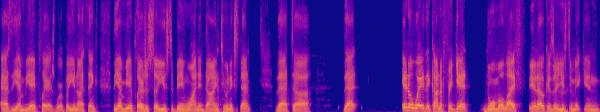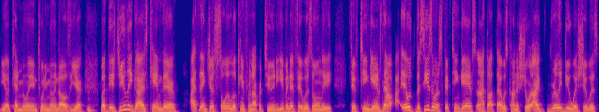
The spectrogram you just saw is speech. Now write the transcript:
as the NBA players were. But, you know, I think the NBA players are so used to being wine and dine to an extent that, uh, that in a way they kind of forget normal life, you know, because they're used to making, you know, 10 million, 20 million dollars a year. But these G League guys came there, I think, just solely looking for an opportunity, even if it was only 15 games. Now, it was the season was 15 games, and I thought that was kind of short. I really do wish it was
